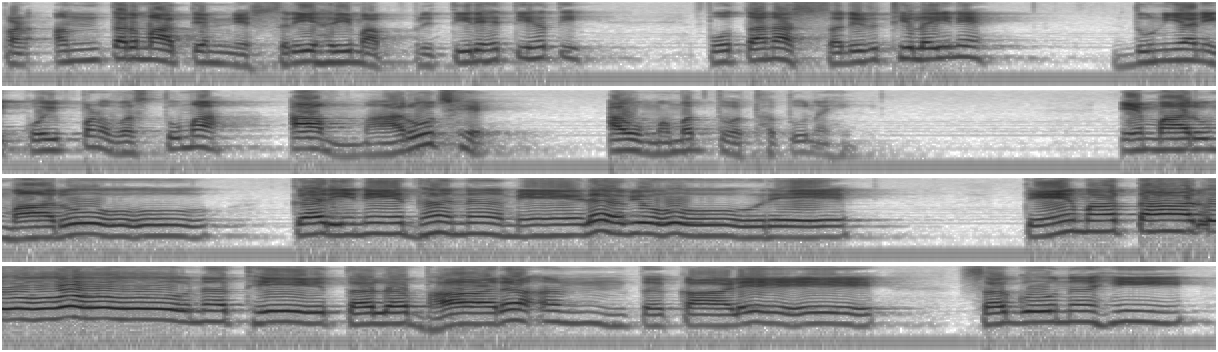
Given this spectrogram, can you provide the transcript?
પણ અંતરમાં તેમને શ્રીહરિમાં પ્રીતિ રહેતી હતી. પોતાના શરીરથી લઈને દુનિયાની કોઈ પણ વસ્તુમાં આ મારું છે, આવું મમત્વ થતું નહીં. એ મારું મારું કરીને ધન મેળવ્યો રે તેમાં તારો નથી તલભાર અંત કાળે, સગો નહીં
